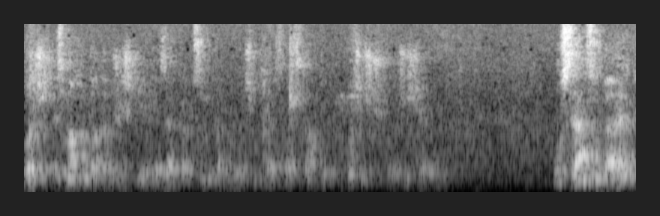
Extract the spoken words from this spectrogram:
ոչ այս մարդուն դատաբժշկի եզակացություն կա, ոչ մի քերծված կա, դու ոչինչ ոչինչ չի եղել։ Ու սրան զուգահեռ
